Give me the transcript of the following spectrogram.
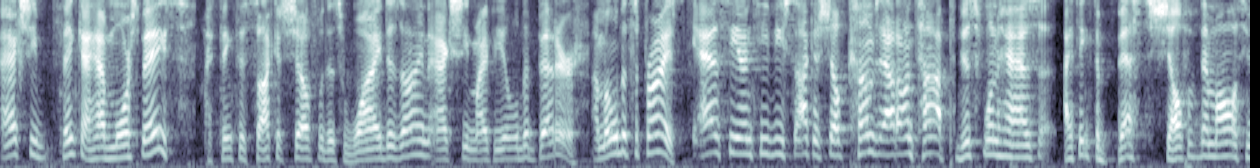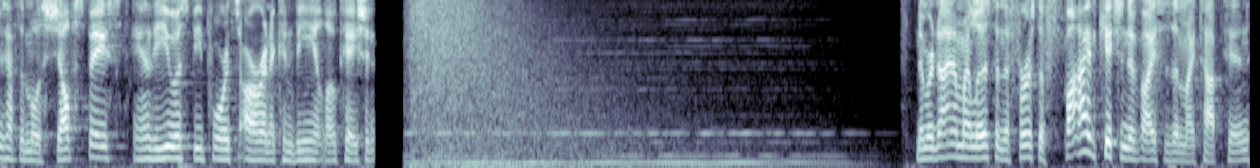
I actually think I have more space. I think this socket shelf with this wide design actually might be a little bit better. I'm a little bit surprised. As seen on TV, socket shelf comes out on top. This one has, I think, the best shelf of them all. It seems to have the most shelf space, and the USB ports are in a convenient location. Number nine on my list, and the first of five kitchen devices in my top 10,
